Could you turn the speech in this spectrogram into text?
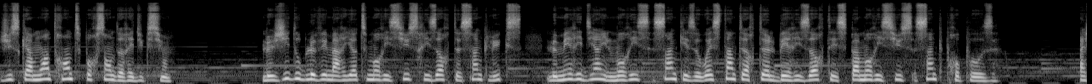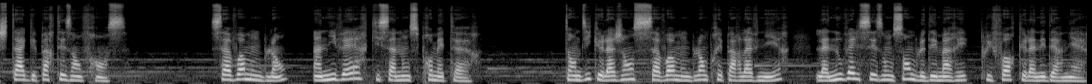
jusqu'à moins 30% de réduction. Le JW Marriott Mauritius Resort 5 Luxe, le Méridien île Maurice 5 et The Westin Turtle Bay Resort et Spa Mauritius 5 proposent. Hashtag Partez en France. Savoie Mont Blanc, un hiver qui s'annonce prometteur. Tandis que l'agence Savoie Mont Blanc prépare l'avenir, la nouvelle saison semble démarrer plus fort que l'année dernière.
